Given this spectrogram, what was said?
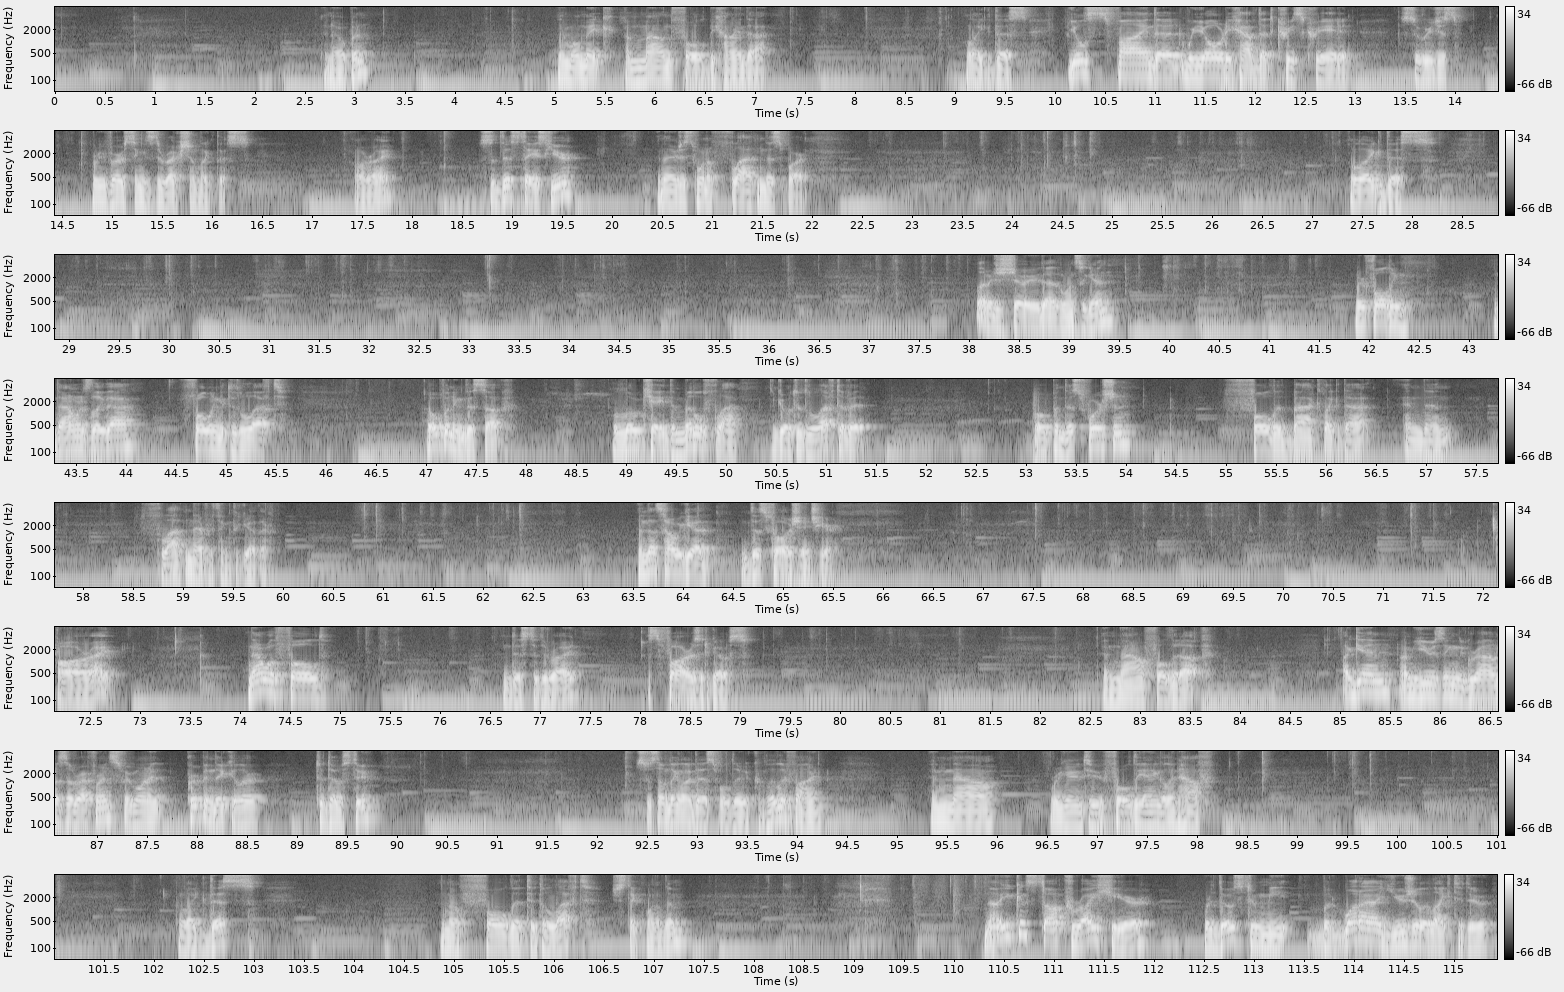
Then open. Then we'll make a mount fold behind that. Like this. You'll find that we already have that crease created. So we're just reversing its direction like this. Alright? So this stays here. And I just want to flatten this part. Like this. Let me just show you that once again. We're folding downwards like that, folding it to the left, opening this up, locate the middle flap, go to the left of it, open this portion, fold it back like that, and then flatten everything together. And that's how we get this color change here. Now we'll fold this to the right as far as it goes. And now fold it up. Again, I'm using the ground as a reference. We want it perpendicular to those two. So something like this will do completely fine. And now we're going to fold the angle in half. Like this. Now fold it to the left, just take one of them. Now you can stop right here where those two meet, but what I usually like to do,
